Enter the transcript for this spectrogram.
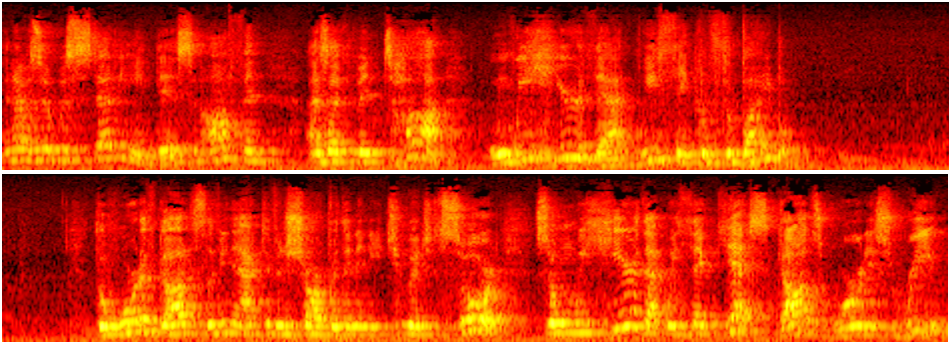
And as I was studying this, and often as I've been taught, when we hear that, we think of the Bible. The Word of God is living, active, and sharper than any two edged sword. So when we hear that, we think, yes, God's Word is real.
